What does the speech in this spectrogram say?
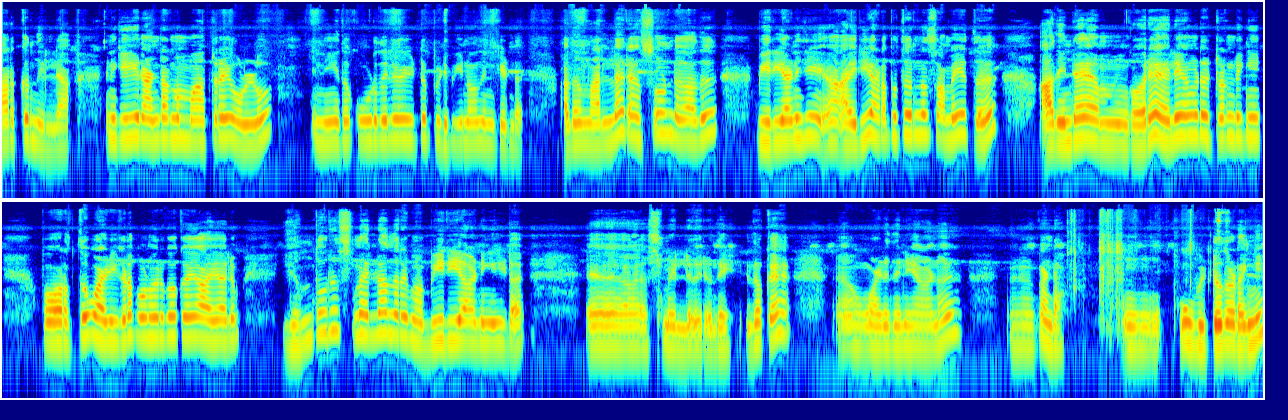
ആർക്കുന്നില്ല. എനിക്ക് ഈ രണ്ടെണ്ണം മാത്രമേ ഉള്ളൂ. ഇനി ഇത് കൂടുതലായിട്ട് പിടിപ്പിക്കണമെന്ന് എനിക്കുണ്ട്. അത് നല്ല രസമുണ്ട്. അത് ബിരിയാണി അരി അടപ്പ് തീർന്ന സമയത്ത് അതിന്റെ ഒരേ ഇല അങ്ങോട്ട് ഇട്ടിട്ടുണ്ടെങ്കിൽ പുറത്ത് വഴികൂടെ പോണവർക്കൊക്കെ ആയാലും എന്തൊരു സ്മെല്ലാന്ന് പറയുമ്പോൾ ബിരിയാണിയുടെ സ്മെല്ല് വരുന്നേ ഇതൊക്കെ വഴുതനയാണ്. കണ്ട? പൂവിട്ട് തുടങ്ങി.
